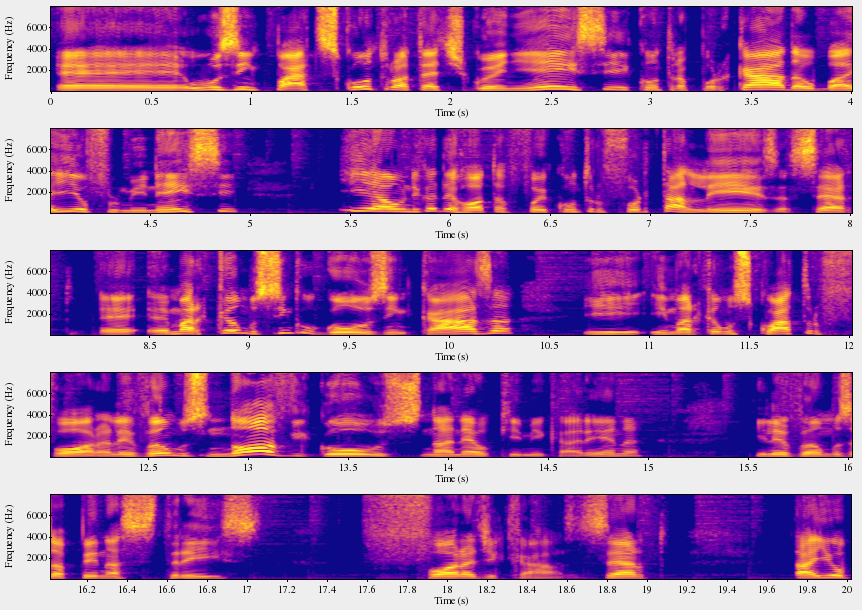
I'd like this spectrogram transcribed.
é, os empates contra o Atlético Goianiense, contra a Porcada, o Bahia, o Fluminense, e a única derrota foi contra o Fortaleza, certo? É, é, marcamos cinco gols em casa e, e marcamos quatro fora. Levamos nove gols na Neoquímica Arena e levamos apenas três fora de casa, certo? Tá aí o,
